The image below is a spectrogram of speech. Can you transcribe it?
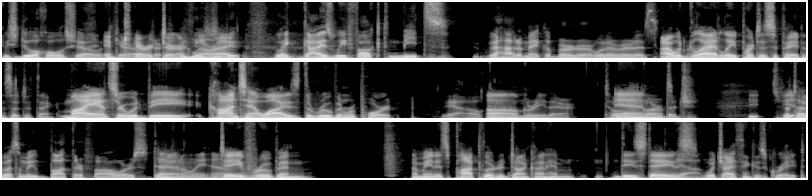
We should do a whole show In character. We All right. do- like guys we fucked meets how to make a murder, whatever it is. I would gladly participate in such a thing. My answer would be content wise, the Rubin report. Yeah, okay, Um, agree there. Total and- garbage. Let's talk about somebody who bought their followers. Definitely. him. Dave Rubin, I mean, it's popular to dunk on him these days, Yeah. which I think is great,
